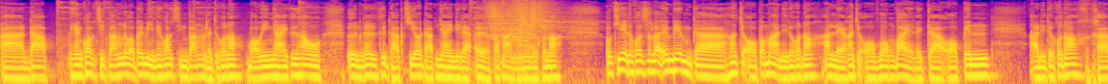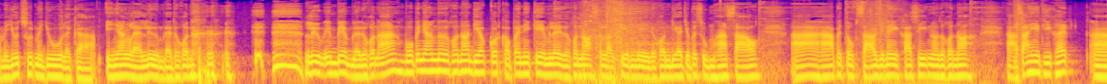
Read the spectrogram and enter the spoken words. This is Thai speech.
อ่าดาบแห่งความสินวังหรือว่าใบมีในความสินวังแหละทุกคนเนาะบอกง่ายๆคือเฮาเอิ้นก็คือดาบเขียวดาบใหญ่นี่แหละเออประมาณนี้นะทุกคนเนาะ โอเค ทุกคนสำหรับ MBM ก็เขาจะออกประมาณนี้ทุกคนเนาะอันแรกเขาจะออกวงใบแล้วก็ออกเป็นอันนี้ทุกคนเนาะขาไม่ยุดสุดไม่ยู่แล้วก็อีหยังแหละลืมแล้วทุกคน ลืมเอ็มเบมเลยทุกคนอะโบเป็นยังทุกคนเนาะเดี๋ยวกดเข้าไปในเกมเลยทุกคนเนาะสำหรับเกมนี้ทุกคนเดียวจะไปสุ่มหาสาวอ่าหาไปตบสาวอยู่ในคาสิกเนาะทุกคนเนาะอ่าสาเหตุที่เคยอ่า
